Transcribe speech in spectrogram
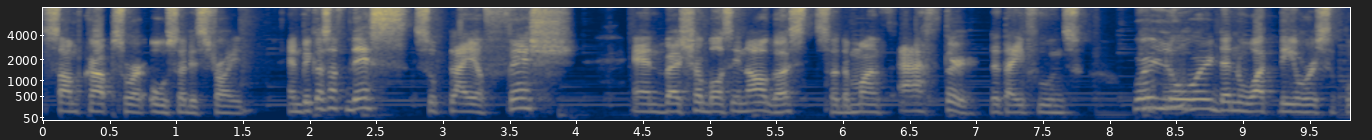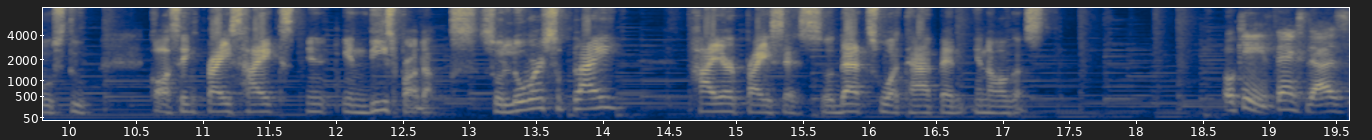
some crops were also destroyed. And because of this, supply of fish and vegetables in August, so the month after the typhoons, were mm-hmm. lower than what they were supposed to, causing price hikes in, in these products. So lower supply, higher prices. So that's what happened in August. Okay, thanks, Daz.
